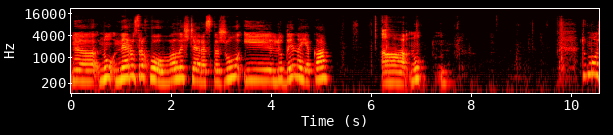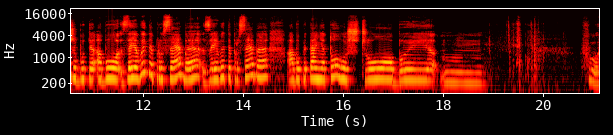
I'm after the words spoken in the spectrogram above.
е, ну, не розраховували, ще раз кажу, і людина, яка ну, Тут може бути або заявити про себе, заявити про себе, або питання того, щоби. м, Фу.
